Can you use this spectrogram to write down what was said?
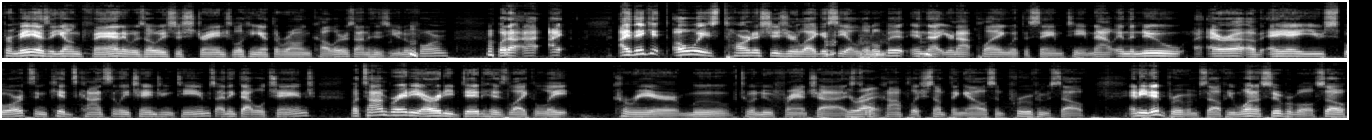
for me as a young fan, it was always just strange looking at the wrong colors on his uniform. but I, I, I think it always tarnishes your legacy a little bit in that you're not playing with the same team. Now, in the new era of AAU sports and kids constantly changing teams, I think that will change. But Tom Brady already did his like late career move to a new franchise to accomplish something else and prove himself. And he did prove himself. He won a Super Bowl. So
